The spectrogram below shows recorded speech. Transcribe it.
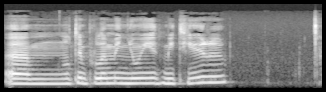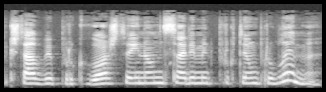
um, não tem problema nenhum em admitir que está a beber porque gosta e não necessariamente porque tem um problema.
